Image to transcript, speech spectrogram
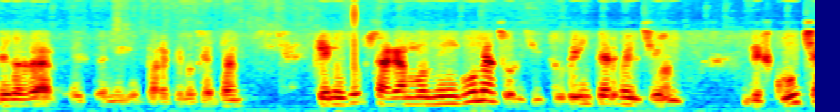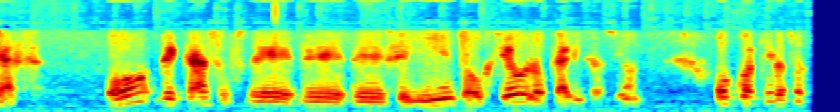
de verdad, este amigo, para que lo sepan, que nosotros hagamos ninguna solicitud de intervención de escuchas o de casos de, seguimiento o geolocalización cualquier otro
